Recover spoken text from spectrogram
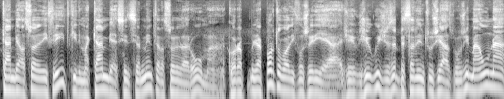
cambia la storia dei Fritkin, ma cambia essenzialmente la storia della Roma. Con il rapporto con la tifoseria, cioè, qui c'è sempre stato entusiasmo, sì, ma una,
